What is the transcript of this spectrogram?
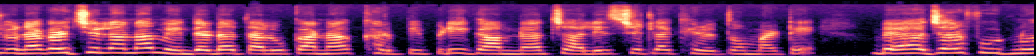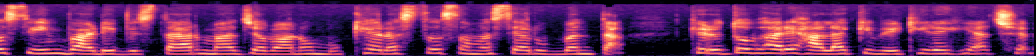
જૂનાગઢ જિલ્લાના મેંદરડા તાલુકાના ખડપીપળી ગામના ચાલીસ જેટલા ખેડૂતો માટે બે હજાર ફૂટનો સીમવાડી વિસ્તારમાં જવાનો મુખ્ય રસ્તો સમસ્યારૂપ બનતા ખેડૂતો ભારે હાલાકી વેઠી રહ્યા છે.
